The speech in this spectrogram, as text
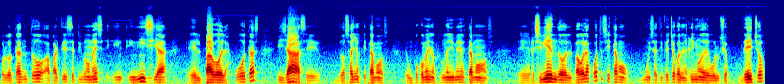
por lo tanto a partir del séptimo mes inicia el pago de las cuotas y ya hace dos años que estamos, un poco menos, un año y medio estamos eh, recibiendo el pago de las cuotas y estamos muy satisfechos con el ritmo de devolución. De hecho,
